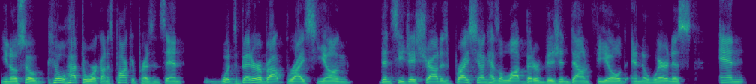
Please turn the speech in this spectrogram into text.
you know, so he'll have to work on his pocket presence. And what's better about Bryce Young than CJ Stroud is Bryce Young has a lot better vision downfield and awareness. And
